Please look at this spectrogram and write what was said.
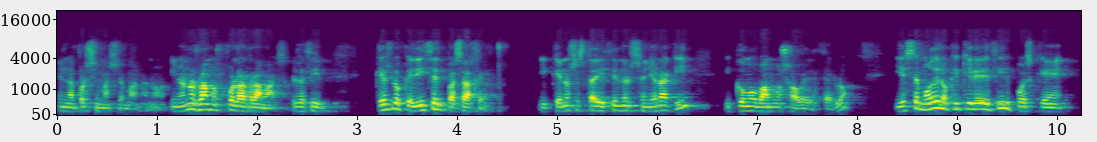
en la próxima semana. ¿no? Y no nos vamos por las ramas, es decir, qué es lo que dice el pasaje y qué nos está diciendo el Señor aquí y cómo vamos a obedecerlo. ¿Y ese modelo qué quiere decir? Pues que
